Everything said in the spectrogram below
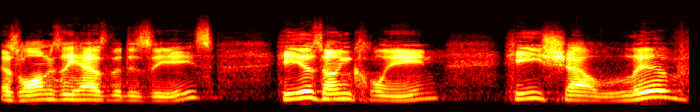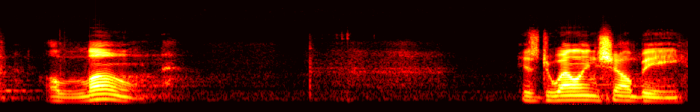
as long as he has the disease. He is unclean. He shall live alone. His dwelling shall be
